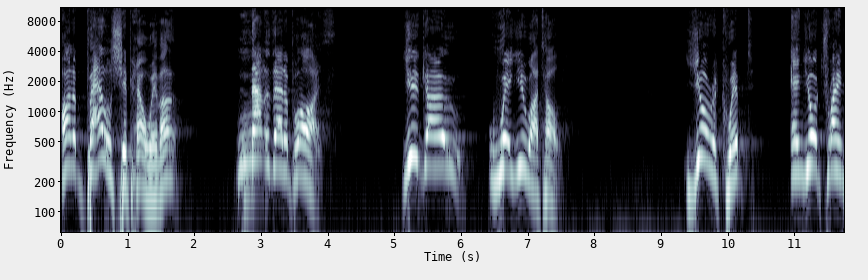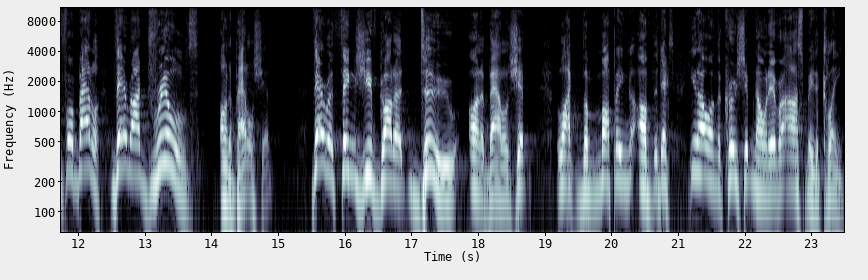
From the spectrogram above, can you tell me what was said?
On a battleship, however, none of that applies. You go where you are told. You're equipped and you're trained for battle. There are drills on a battleship. There are things you've got to do on a battleship, like the mopping of the decks. You know, on the cruise ship, no one ever asked me to clean.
